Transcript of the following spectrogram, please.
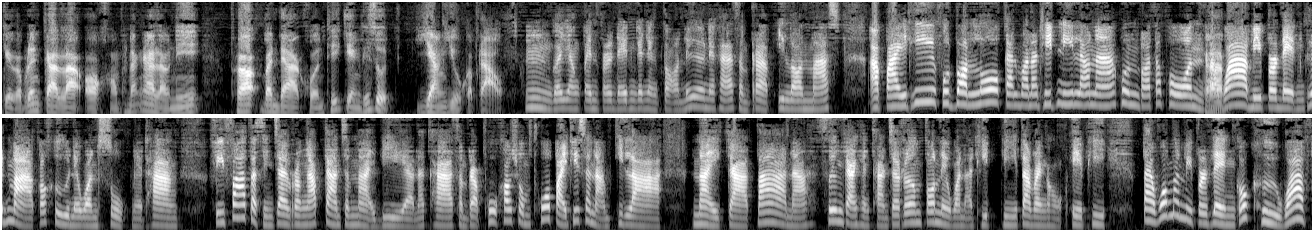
เกี่ยวกับเรื่องการลาออกของพนักงานเหล่านี้ เพราะบรรดาคนที่เก่งที่สุด ยังอยู่กับเรา อืมก็ยังเป็นประเด็นกันอย่างต่อเนื่องนะคะสำหรับอีลอนมัสไปที่ฟุตบอลโลกกันวันอาทิตย์นี้แล้วนะ คุณรัตพล แต่ว่ามีประเด็นขึ้นมาก็คือในวันศุกร์ในทางฟีฟ่าตัดสินใจระงับการจำหน่ายเบียร์นะคะสำหรับผู้เข้าชมทั่วไปที่สนามกีฬาในกาตาร์นะ ซึ่งการแข่งขันจะเริ่มต้นในวันอาทิตย์นี้ตามรายงานของ AP แต่ว่ามันมีประเด็นก็คือว่าแฟ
